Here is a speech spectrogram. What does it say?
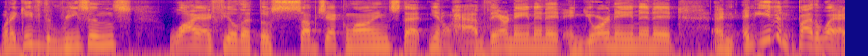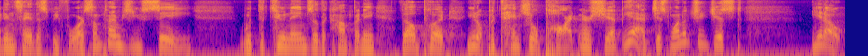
When I gave you the reasons why I feel that those subject lines that you know have their name in it and your name in it, and and even by the way, I didn't say this before. Sometimes you see with the two names of the company, they'll put you know potential partnership. Yeah, just why don't you just you know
